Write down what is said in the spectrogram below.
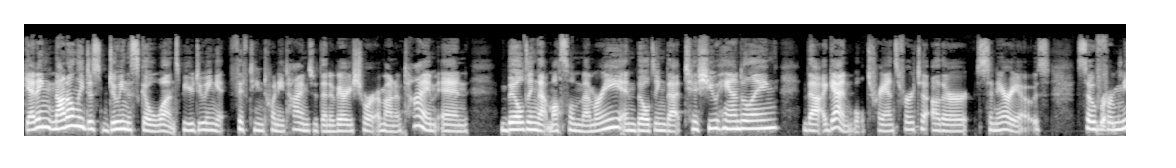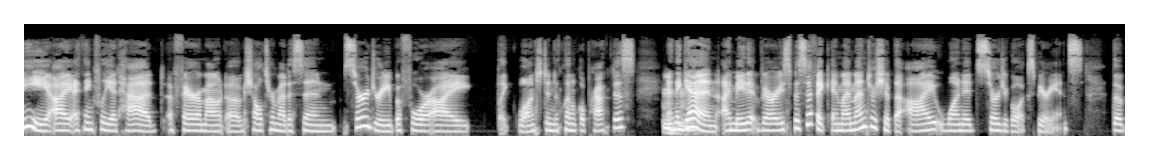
getting not only just doing the skill once, but you're doing it 15, 20 times within a very short amount of time and building that muscle memory and building that tissue handling that again will transfer to other scenarios. So for me, I, I thankfully had had a fair amount of shelter medicine surgery before I like launched into clinical practice. And Mhm. again, I made it very specific in my mentorship that I wanted surgical experience. The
